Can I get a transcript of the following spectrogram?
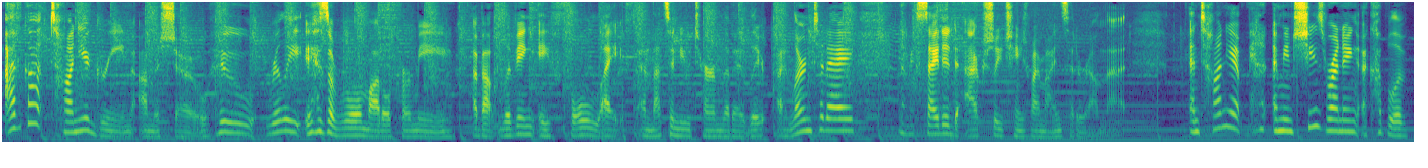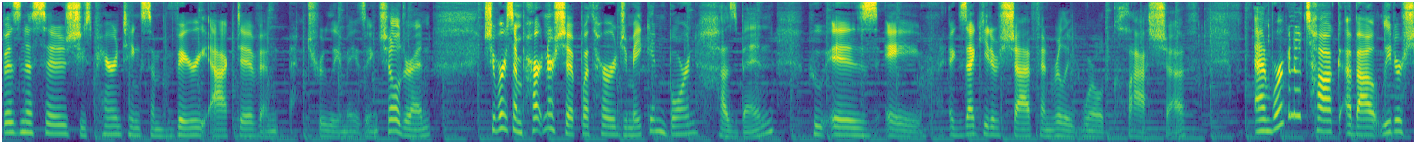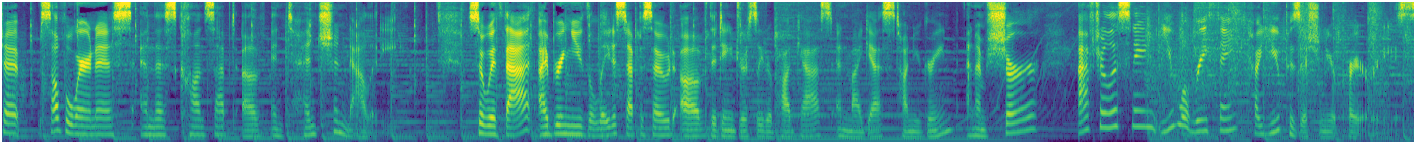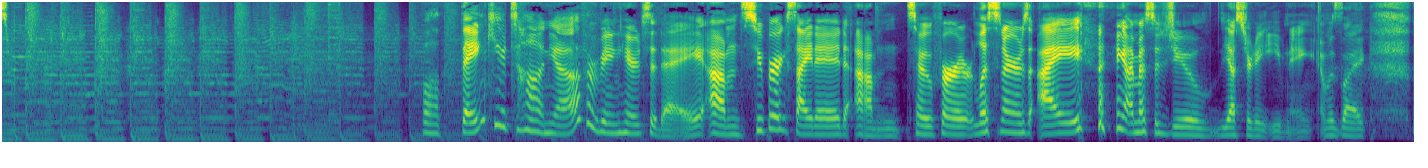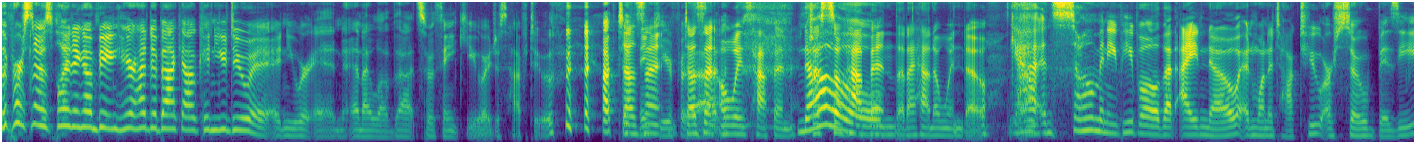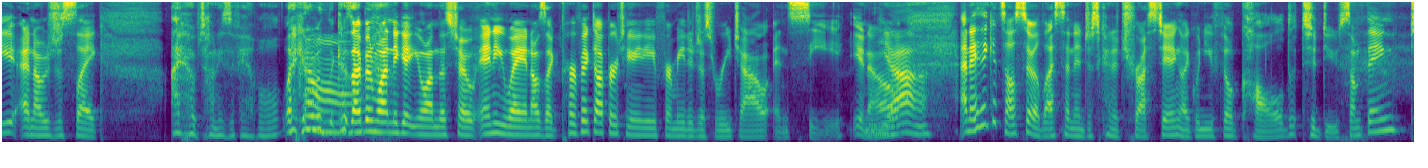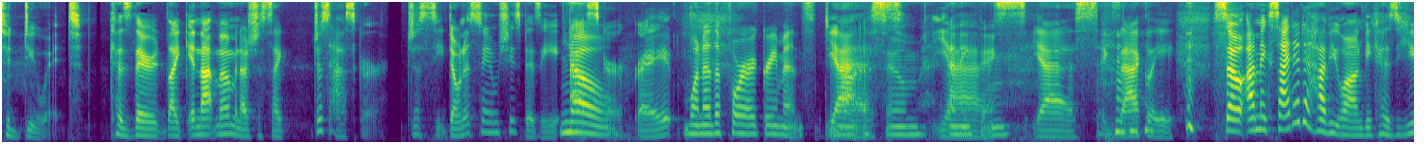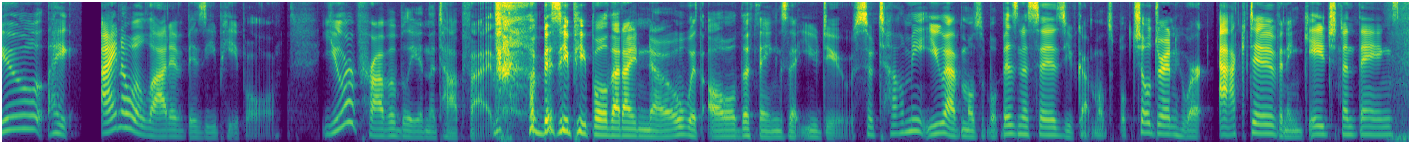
I've got Tanya Green on the show, who really is a role model for me about living a full life. And that's a new term that I, le- I learned today. And I'm excited to actually change my mindset around that. And Tanya, I mean, she's running a couple of businesses. She's parenting some very active and truly amazing children. She works in partnership with her Jamaican-born husband, who is a executive chef and really world-class chef. And we're going to talk about leadership, self-awareness, and this concept of intentionality. So, with that, I bring you the latest episode of the Dangerous Leader podcast and my guest, Tanya Green. And I'm sure after listening, you will rethink how you position your priorities. Well, thank you, Tanya, for being here today. Um, super excited. Um, so, for listeners, I, I think I messaged you yesterday evening. It was like, the person I was planning on being here had to back out. Can you do it? And you were in, and I love that. So, thank you. I just have to, have to thank you doesn't for doesn't that. always happen. No. Just so happened that I had a window. Yeah, and so many people that I know and want to talk to are so busy, and I was just like. I hope Tony's available. Like, because I've been wanting to get you on this show anyway. And I was like, perfect opportunity for me to just reach out and see, you know? Yeah. And I think it's also a lesson in just kind of trusting, like, when you feel called to do something, to do it. Cause they're like, in that moment, I was just like, just ask her. Just see. Don't assume she's busy. Ask No. her, right? One of the four agreements. Do not assume anything. Yes, Yes, exactly. so I'm excited to have you on because you like I know a lot of busy people. You are probably in the top five of busy people that I know with all the things that you do. So tell me, you have multiple businesses, you've got multiple children who are active and engaged in things.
